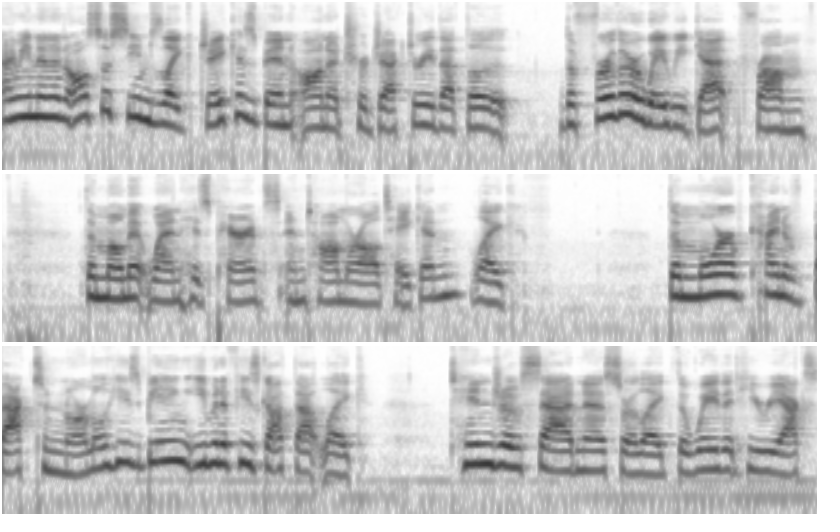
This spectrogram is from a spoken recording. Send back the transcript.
I mean, and it also seems like Jake has been on a trajectory that the the further away we get from the moment when his parents and Tom were all taken, like the more kind of back to normal he's being, even if he's got that like tinge of sadness or like the way that he reacts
